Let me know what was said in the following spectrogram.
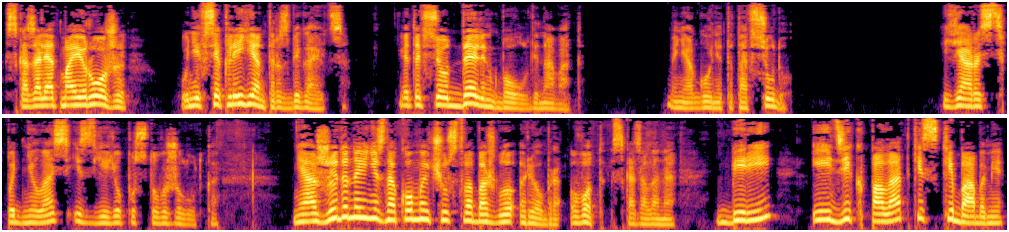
Сказали, от моей рожи у них все клиенты разбегаются. Это все Деллингбоул виноват. Меня гонит отовсюду. Ярость поднялась из ее пустого желудка. Неожиданное и незнакомое чувство обожгло ребра. «Вот», — сказала она, — «бери и иди к палатке с кебабами.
